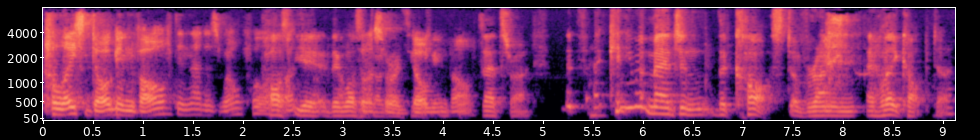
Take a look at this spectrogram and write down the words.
police dog involved in that as well, Paul? Yeah, there was a dog, a dog involved. That's right. Can you imagine the cost of running a helicopter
